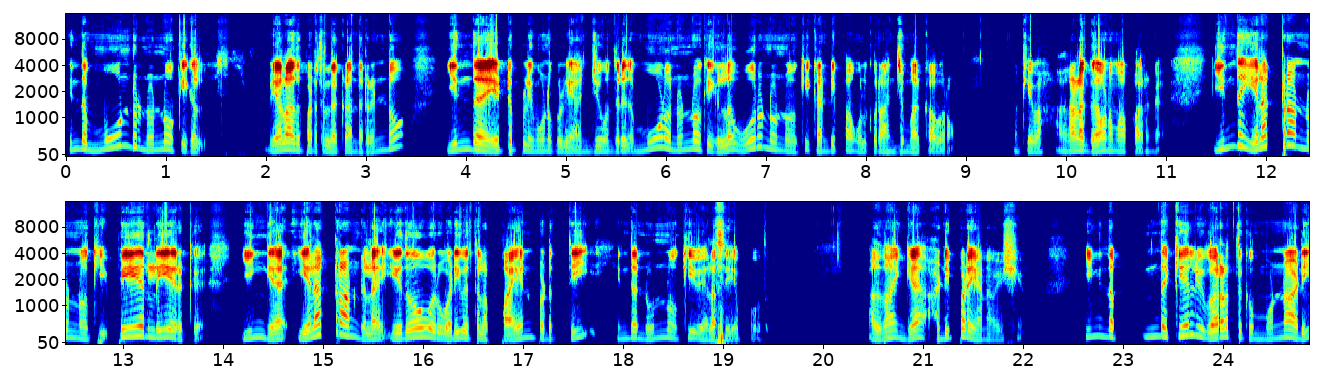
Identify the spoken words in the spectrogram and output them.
இந்த மூன்று நுண்ணோக்கிகள் ஏழாவது படத்தில் இருக்கிற அந்த ரெண்டும் இந்த எட்டு புள்ளி மூணு புள்ளி அஞ்சு வந்துட்டு மூணு நுண்ணோக்கிகளில் ஒரு நுண்ணோக்கி கண்டிப்பாக உங்களுக்கு ஒரு அஞ்சு மார்க்காக வரும். ஓகேவா? அதனால கவனமா பாருங்க. இந்த எலக்ட்ரான் நுண்ணோக்கி பேர்லயே இருக்கு. இங்க எலக்ட்ரான்களை ஏதோ ஒரு வடிவத்துல பயன்படுத்தி இந்த நுண்ணோக்கி வேலை செய்ய போகுது. அதுதான் இங்க அடிப்படையான விஷயம். இந்த இந்த கேள்வி வர்றதுக்கு முன்னாடி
